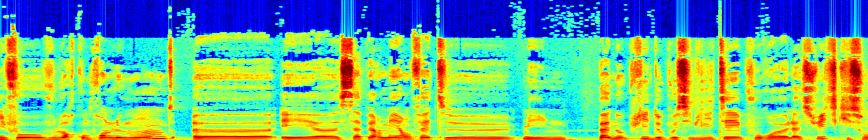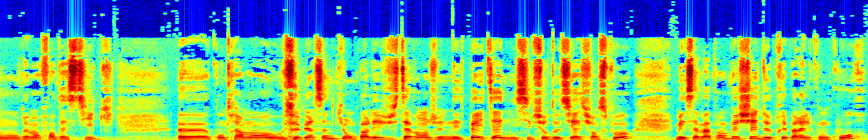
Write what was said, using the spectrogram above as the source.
Il faut vouloir comprendre le monde euh, et euh, ça permet en fait euh, une panoplie de possibilités pour la suite qui sont vraiment fantastiques. contrairement aux deux personnes qui ont parlé juste avant, je n'ai pas été admissible sur dossier à Sciences Po, mais ça m'a pas empêché de préparer le concours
